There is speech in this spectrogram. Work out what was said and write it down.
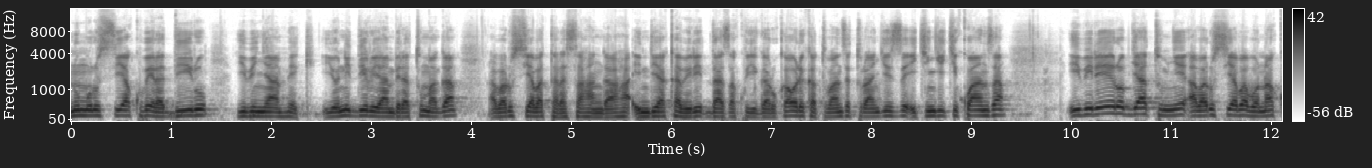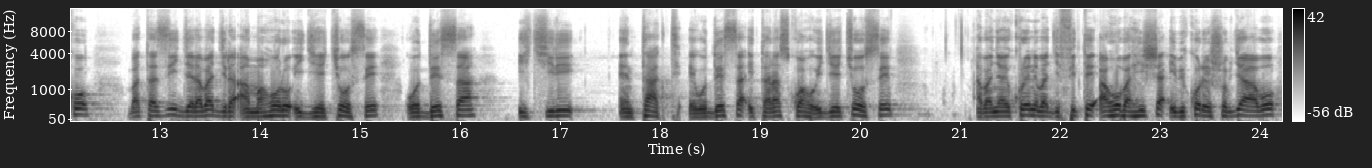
n'umurusiya kubera diru y'ibinyampeke. Iyo ni diru ya mbere yatumaga abarusiya batarasa ahangaha indi ya kabiri ndaza kuyigarukaho. Reka tubanze turangize iki ngiki kwanza. Ibi rero byatumye abarusiya babona ko batazigera bagira amahoro igihe cyose odessa ikiri intact. E, odessa itaraswaho. Igihe cyose abanyayukurene bagifite aho bahisha ibikoresho byabo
